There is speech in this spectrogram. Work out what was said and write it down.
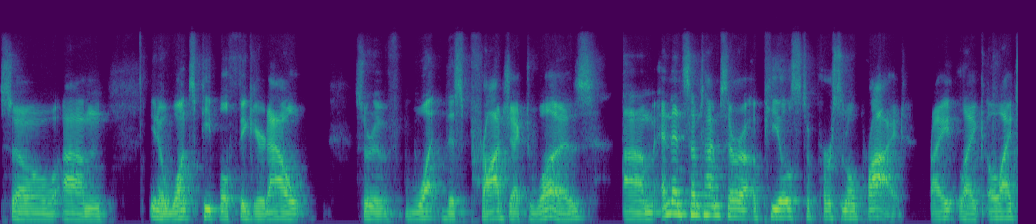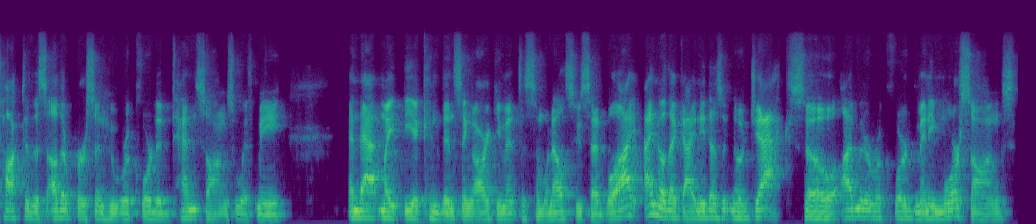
So, um, you know, once people figured out sort of what this project was, um, and then sometimes there are appeals to personal pride, right? Like, oh, I talked to this other person who recorded 10 songs with me. And that might be a convincing argument to someone else who said, well, I, I know that guy and he doesn't know Jack. So I'm going to record many more songs.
